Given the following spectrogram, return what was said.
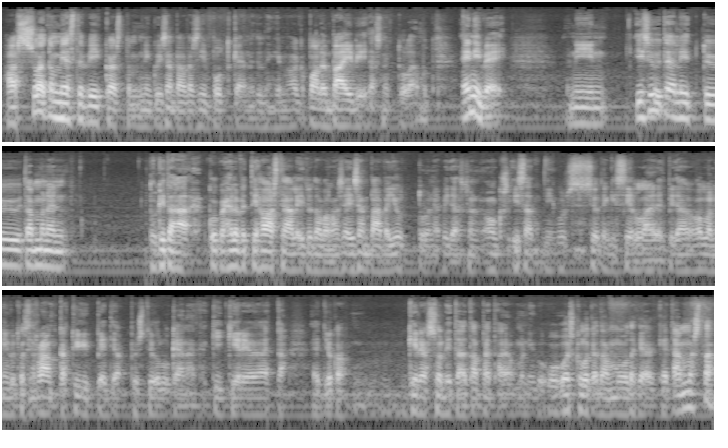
hassua, että on miesten viikko ja sitten on niin isänpäivä siinä putkeen, että jotenkin aika paljon päiviä tässä nyt tulee. Mutta anyway, niin isyyteen liittyy tämmöinen, toki tämä koko helvetti haasteja liittyy tavallaan se isänpäivän juttuun, ja pitäisi, onko isät niin kuin, jotenkin sillä että pitää olla niin kuin, tosi rankka tyyppi, ja pystyy lukemaan näitä kirjoja, että, että joka kirjassa oli tai tapetaan, niin kuin, voisiko lukea jotain muuta kaikkea tämmöistä.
